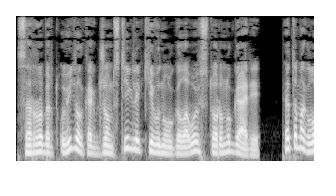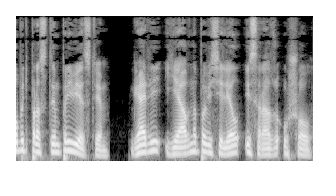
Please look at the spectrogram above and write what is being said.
Сэр Роберт увидел, как Джон Стигли кивнул головой в сторону Гарри, это могло быть простым приветствием. Гарри явно повеселел и сразу ушел.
